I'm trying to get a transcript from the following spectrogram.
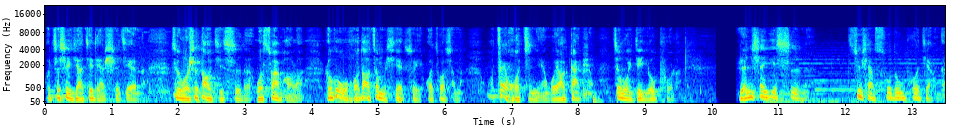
我只剩下这点时间了，所以我是倒计时的。我算好了，如果我活到这么些岁，我做什么？我再活几年，我要干什么？这我已经有谱了。人生一世呢，就像苏东坡讲的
